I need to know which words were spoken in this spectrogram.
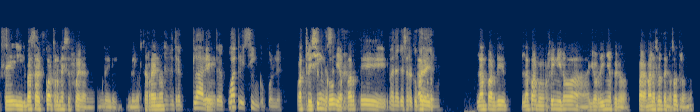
sí, y va a estar cuatro meses fuera de, de los terrenos, Entre, claro, Eh, entre 4 y 5, ponle. cuatro y cinco, se- y aparte Para que se recupere bien. Lampard, Lampard por fin miró a Jordiño, pero para mala suerte de nosotros, ¿no?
